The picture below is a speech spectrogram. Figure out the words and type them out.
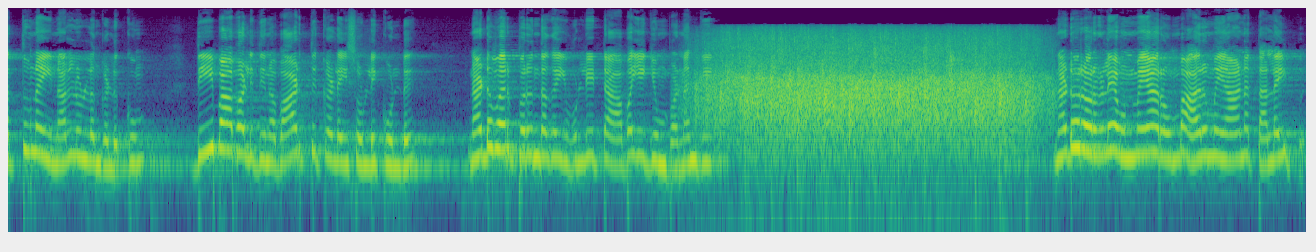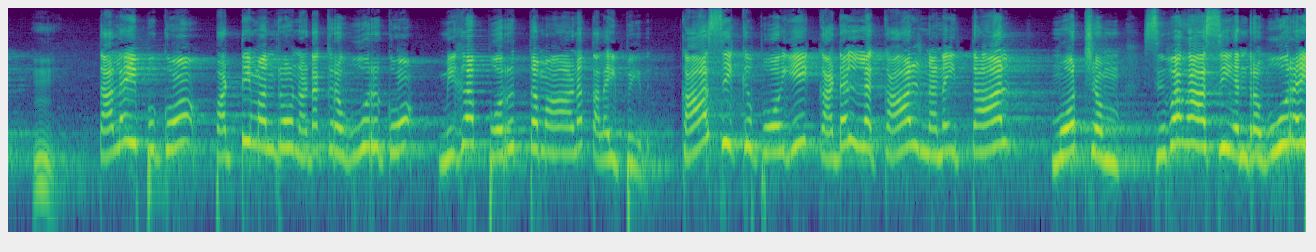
அத்துணை நல்லுள்ளங்களுக்கும் தீபாவளி தின வாழ்த்துக்களை சொல்லிக்கொண்டு நடுவர் பெருந்தகை உள்ளிட்ட அவையையும் வணங்கி நடுவர் அவர்களே உண்மையா ரொம்ப அருமையான தலைப்பு. தலைப்புக்கும் பட்டிமன்றம் நடக்கிற ஊருக்கும் மிக பொருத்தமான தலைப்பு இது. காசிக்கு போய் கடல்ல கால் நனைத்தால் மோட்சம். சிவகாசி என்ற ஊரை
